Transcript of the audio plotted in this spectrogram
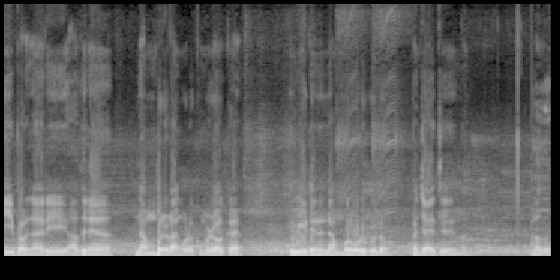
ഈ പറഞ്ഞാൽ ഈ അതിന് നമ്പർ ഇടാൻ കൊടുക്കുമ്പോഴൊക്കെ വീടിന് നമ്പർ കൊടുക്കുമല്ലോ പഞ്ചായത്തിൽ നിന്ന്. അത്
